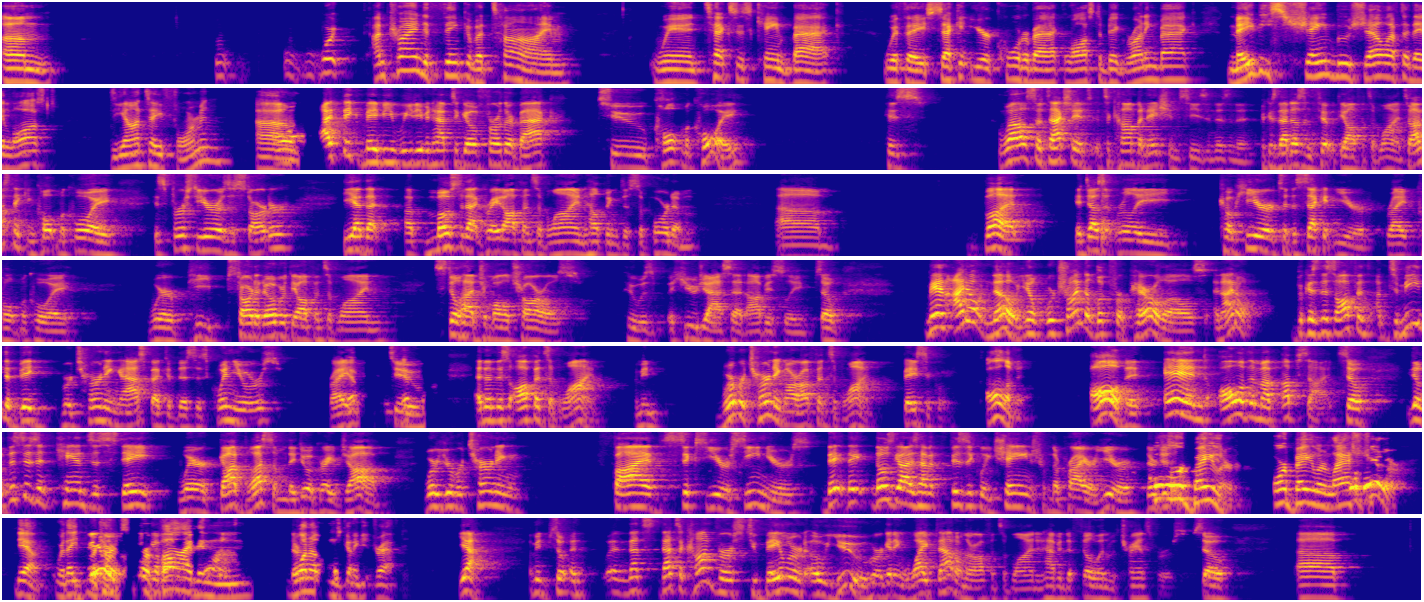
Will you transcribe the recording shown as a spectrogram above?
Um, I'm trying to think of a time when Texas came back with a second year quarterback, lost a big running back, maybe Shane Buechele after they lost D'Onta Foreman. Um, well, I think maybe we'd even have to go further back to Colt McCoy. His well, so it's actually it's, it's, a combination season, isn't it? Because that doesn't fit with the offensive line. So I was thinking Colt McCoy, his first year as a starter, he had that uh, most of that great offensive line helping to support him. Um, but it doesn't really cohere to the second year, right? Colt McCoy, where he started over at the offensive line, still had Jamaal Charles, who was a huge asset, obviously. So man, I don't know. You know, we're trying to look for parallels, and I don't because this offense, um, to me, the big returning aspect of this is Quinn Ewers, right? Yep. To yep. and then this offensive line. I mean, we're returning our offensive line basically, all of it, all of it, and all of them have upside. So you know, this isn't Kansas State where God bless them, they do a great job. Where you're returning five, six year seniors, they, they those guys haven't physically changed from the prior year. They're just or Baylor or Baylor last or year. Baylor. Yeah, where they four or five, and one of them is going to get drafted. Yeah. I mean, so and, and that's that's a converse to Baylor and OU who are getting wiped out on their offensive line and having to fill in with transfers. So, uh,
